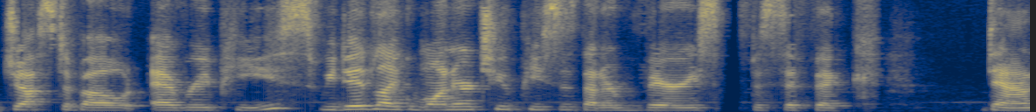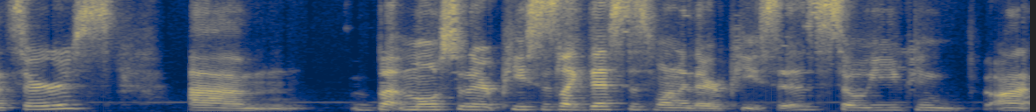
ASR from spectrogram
just about every piece, we did like one or two pieces that are very specific dancers. Um, but most of their pieces, like this is one of their pieces. So you can, I,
